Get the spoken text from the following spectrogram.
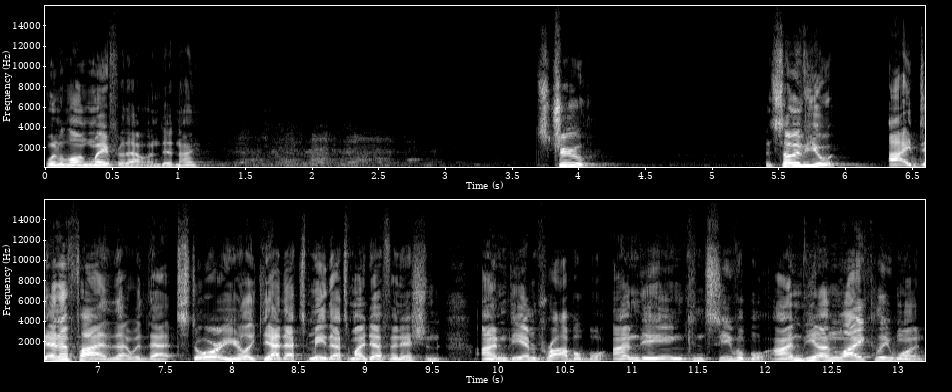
Went a long way for that one, didn't I? It's true. And some of you identify that with that story. You're like, yeah, that's me. That's my definition. I'm the improbable. I'm the inconceivable. I'm the unlikely one.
